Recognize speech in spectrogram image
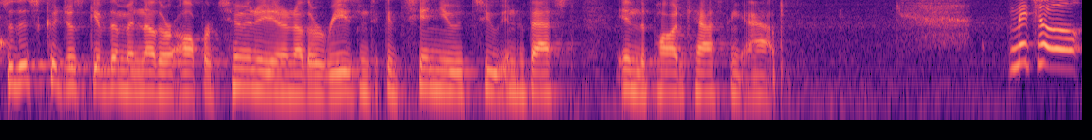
So this could just give them another opportunity and another reason to continue to invest in the podcasting app. Mitchell,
